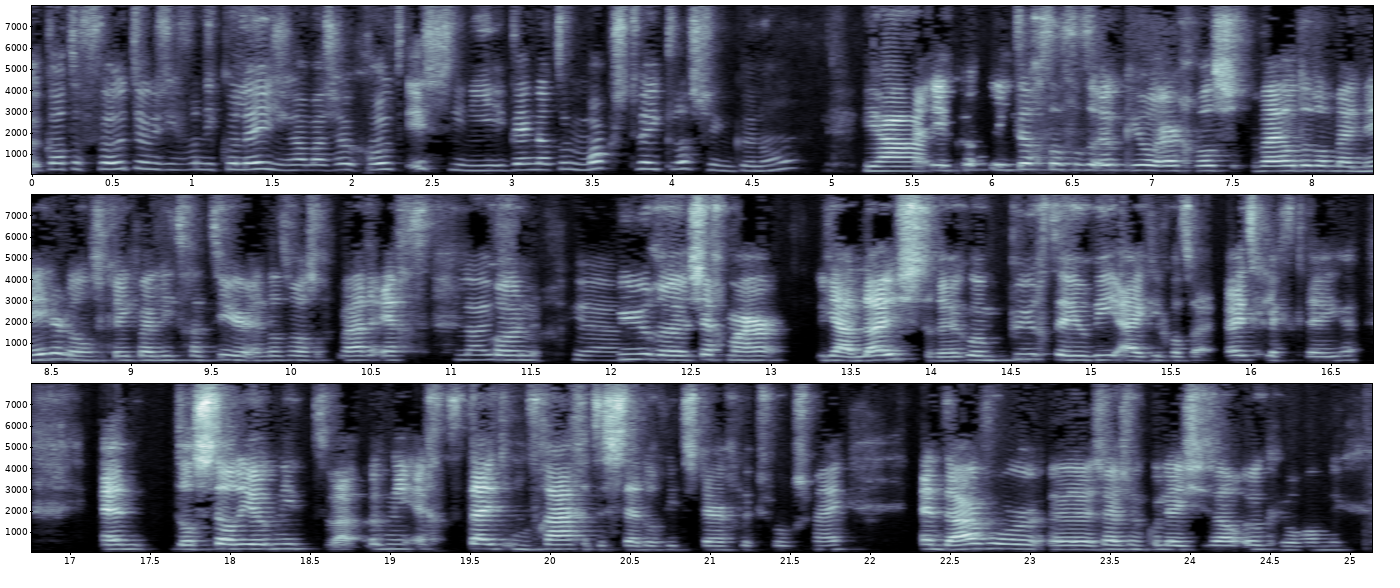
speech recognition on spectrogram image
ik had een foto gezien van die collegezaal, maar zo groot is die niet. Ik denk dat er max twee klassen in kunnen hoor. ja, ik, ik dacht dat het ook heel erg was. Wij hadden dan bij Nederlands, kregen wij literatuur. En dat was, waren echt luister. gewoon ja. pure, zeg maar, ja, luisteren. Gewoon puur theorie eigenlijk wat we uitgelegd kregen. En dan stelde je ook niet, ook niet echt tijd om vragen te stellen of iets dergelijks volgens mij. En daarvoor eh, zou zo'n collegezaal ook heel handig ja,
